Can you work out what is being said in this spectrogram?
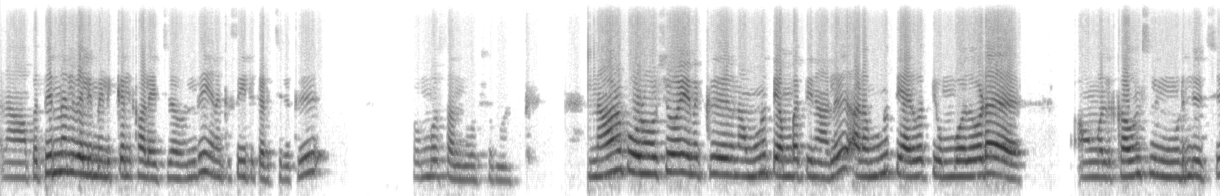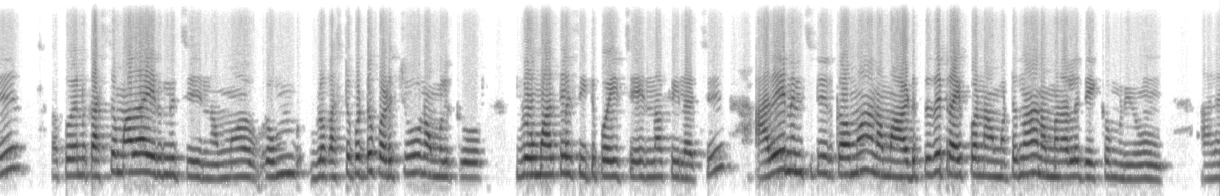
நான் அப்ப திருநெல்வேலி மெடிக்கல் காலேஜ்ல வந்து எனக்கு சீட்டு கிடைச்சிருக்கு. ரொம்ப சந்தோஷமா இருக்கு. நானும் போன வருஷம் எனக்கு நான் முன்னூத்தி ஐம்பத்தி நாலு ஆனா முன்னூத்தி அறுபத்தி ஒன்பதோட அவங்களுக்கு கவுன்சிலிங் முடிஞ்சிச்சு. அப்போ எனக்கு கஷ்டமா தான் இருந்துச்சு. நம்ம ரொம்ப இவ்வளவு கஷ்டப்பட்டு படிச்சும் நம்மளுக்கு இவ்வளவு மார்க்ல சீட்டு போயிடுச்சேன்னு தான் ஃபீல் ஆச்சு? அதே நினைச்சிட்டு இருக்காம நம்ம அடுத்தது ட்ரை பண்ணா மட்டும்தான் நம்மளால ஜெயிக்க முடியும். அதை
